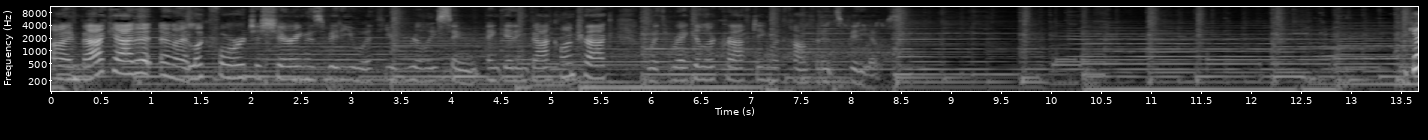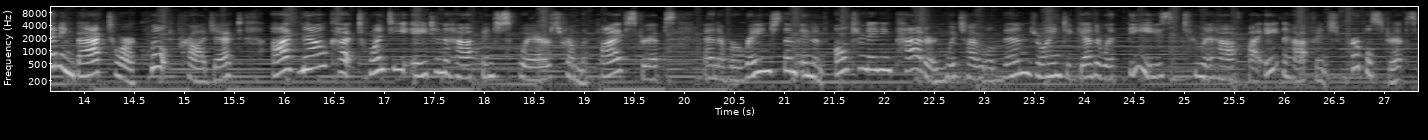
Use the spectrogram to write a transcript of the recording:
I'm back at it and I look forward to sharing this video with you really soon and getting back on track with regular Crafting with Confidence videos. Getting back to our quilt project, I've now cut 28 and a half inch squares from the five strips and have arranged them in an alternating pattern which I will then join together with these two and a half by eight and a half inch purple strips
